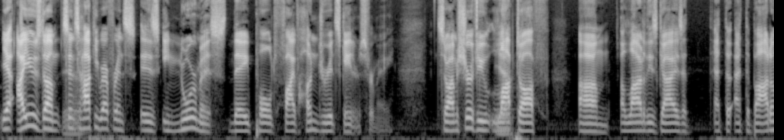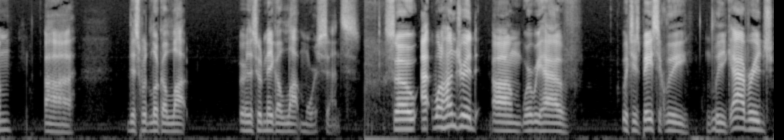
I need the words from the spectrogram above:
Yeah, I used um since Hockey Reference is enormous, they pulled 500 skaters for me. So I'm sure if you Yeah. lopped off um a lot of these guys at at the at the bottom, uh, this would look a lot or this would make a lot more sense. So at 100, um, where we have, which is basically league average,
